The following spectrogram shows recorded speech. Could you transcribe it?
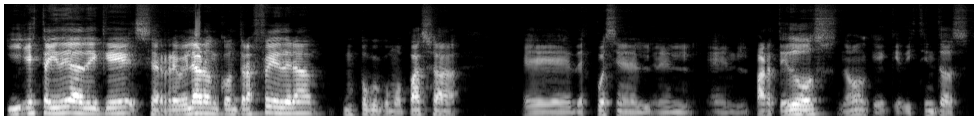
y esta idea de que se rebelaron contra Fedra, un poco como pasa eh, después en el, en el- en el parte 2, ¿no? que, que distintos.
